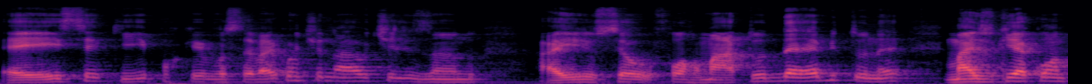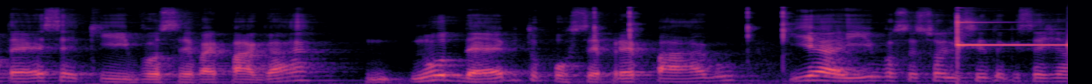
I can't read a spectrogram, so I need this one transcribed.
é esse aqui, porque você vai continuar utilizando aí o seu formato débito, né? Mas o que acontece é que você vai pagar no débito por ser pré-pago e aí você solicita que seja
